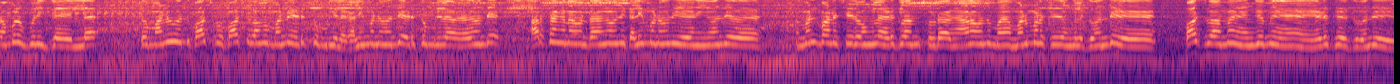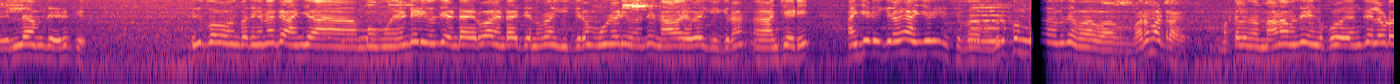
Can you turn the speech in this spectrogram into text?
சம்பளம் கூலி இல்லை. இப்போ மண் வந்து பாஸ் பாஸ் இல்லாமல் மண் எடுக்க முடியல. களிமண் வந்து எடுக்க முடியல. அதை வந்து அரசாங்கம் என்ன பண்ணுறாங்க வந்து களிமண்ணை வந்து நீங்கள் வந்து மண்பானை செய்கிறவங்களாம் எடுக்கலாம்னு சொல்கிறாங்க ஆனால் வந்து ம மண்பானை செய்கிறவங்களுக்கு வந்து பாஸ் இல்லாமல் எங்கேயுமே எடுக்கிறதுக்கு வந்து இல்லாமல் தான் இருக்குது இது போக வந்து பார்த்தீங்கன்னாக்கா அஞ்சு ரெண்டு அடி வந்து ரெண்டாயிரரூவா ரெண்டாயிரத்தி இரநூறுவாய்க்கு விற்கிறோம் மூணு அடி வந்து நாலாயிரம் ரூபாய்க்கு விற்கிறோம் அஞ்சு அடி. அஞ்சு அடி விற்கிறாங்க அஞ்சு அடி விருப்பம் வந்து வ- மக்கள் ஆனால் வந்து எங்கள் போ எங்களோட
